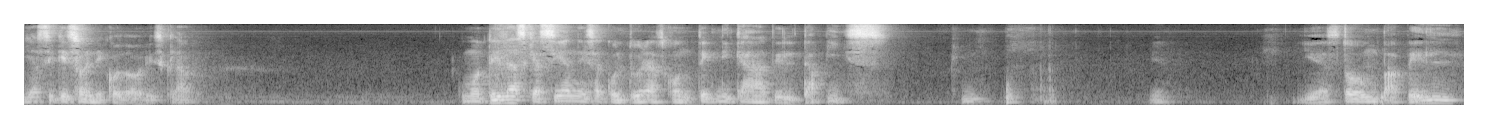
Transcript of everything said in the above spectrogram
Ya sé que son de colores, claro como telas que hacían esas culturas con técnica del tapiz. Y esto un papel.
